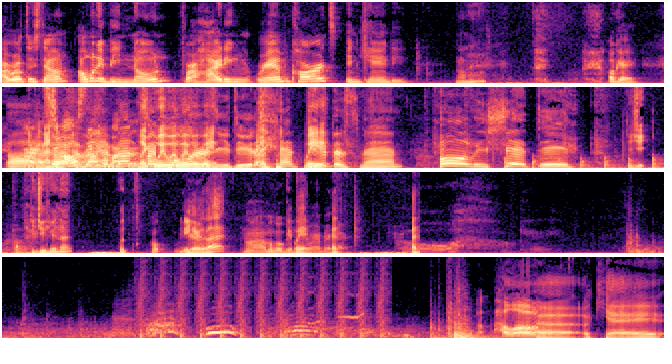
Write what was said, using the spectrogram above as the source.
I wrote this down. I want to be known for hiding RAM cards in candy. What? Okay. Alright, so I was thinking about this. Like, wait, wait, wait, wait, wait. you, dude. I can't do this, man. Holy shit, dude. Did you did you hear that? What? Oh, Did you hear that? No, I'm gonna go get Wait, the right I- back. I- Oh, Hello? Uh, okay.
